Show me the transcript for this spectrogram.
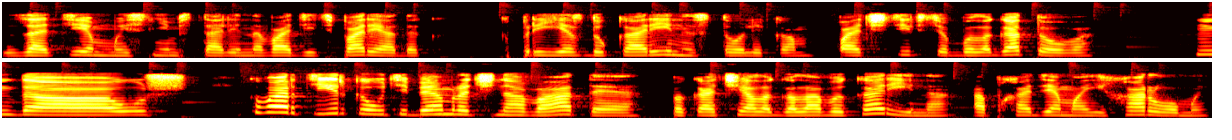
Затем мы с ним стали наводить порядок. К приезду Карины с Толиком почти все было готово. «Да уж, квартирка у тебя мрачноватая», — покачала головой Карина, обходя мои хоромы.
